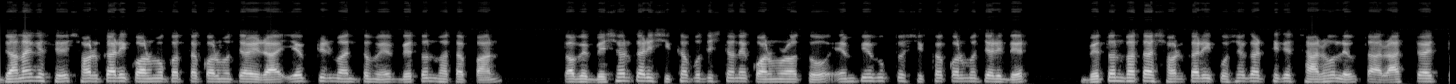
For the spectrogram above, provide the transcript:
জানা গেছে, সরকারি কর্মকর্তা কর্মচারীরা এফটির মাধ্যমে বেতন ভাতা পান, তবে বেসরকারি শিক্ষা প্রতিষ্ঠানে কর্মরত এমপিওভুক্ত শিক্ষক কর্মচারীদের বেতন ভাতা সরকারি কোষাগার থেকে ছাড় হলেও তা রাষ্ট্রায়ত্ত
